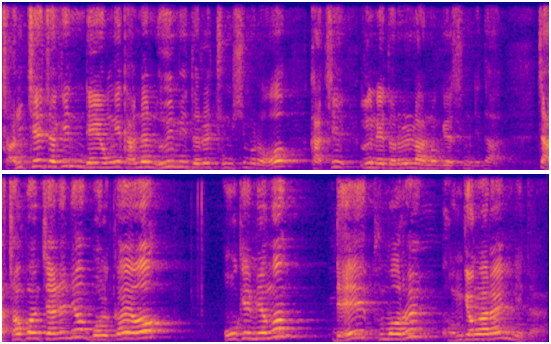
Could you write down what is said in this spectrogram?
전체적인 내용이 갖는 의미들을 중심으로 같이 은혜들을 나누겠습니다. 자, 첫 번째는요, 뭘까요? 5계명은 내 부모를 공경하라입니다.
